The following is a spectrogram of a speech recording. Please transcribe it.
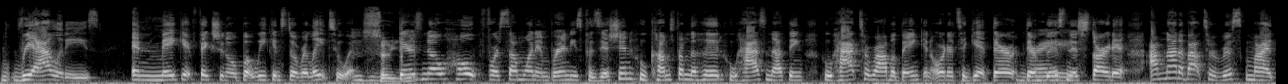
realities and make it fictional, but we can still relate to it. So you- There's no hope for someone in Brandy's position who comes from the hood, who has nothing, who had to rob a bank in order to get their their Right. business started. I'm not about to risk my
